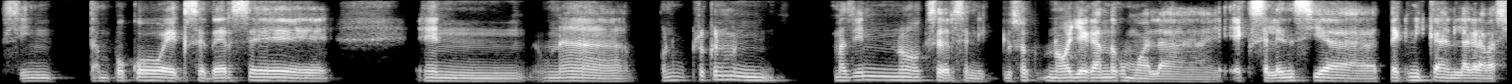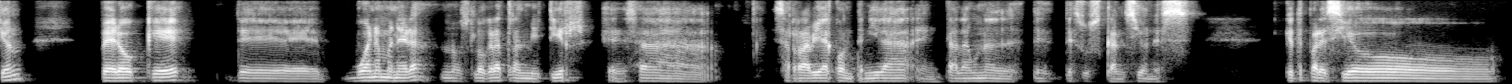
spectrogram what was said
sin tampoco excederse en una, bueno, creo que más bien no excederse, incluso no llegando como a la excelencia técnica en la grabación, pero que de buena manera nos logra transmitir esa esa rabia contenida en cada una de, sus canciones. ¿Qué te pareció,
